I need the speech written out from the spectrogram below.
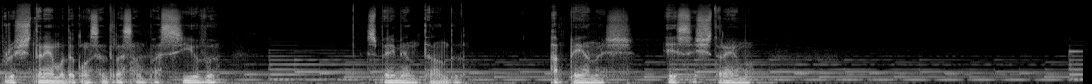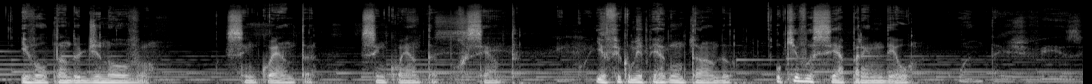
para o extremo da concentração passiva, experimentando apenas esse extremo. E voltando de novo 50, 50%. E eu fico me perguntando: o que você aprendeu? Quantas vezes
